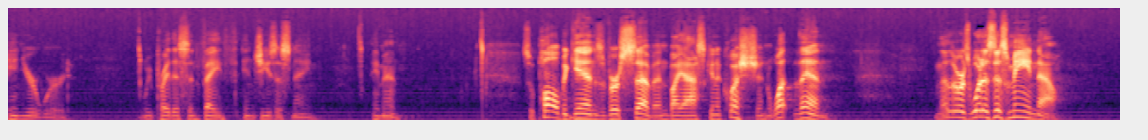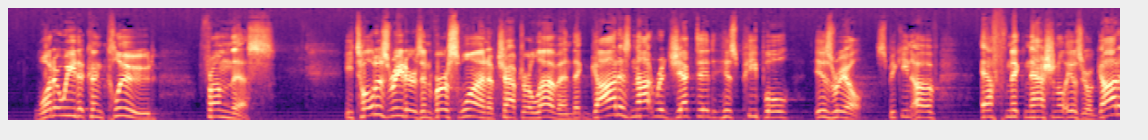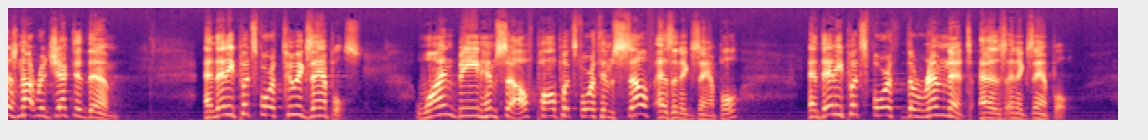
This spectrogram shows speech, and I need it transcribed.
in your word. We pray this in faith in Jesus' name. Amen. So Paul begins verse 7 by asking a question What then? In other words, what does this mean now? What are we to conclude from this? He told his readers in verse 1 of chapter 11 that God has not rejected his people, Israel. Speaking of ethnic national Israel, God has not rejected them. And then he puts forth two examples. One being himself, Paul puts forth himself as an example. And then he puts forth the remnant as an example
